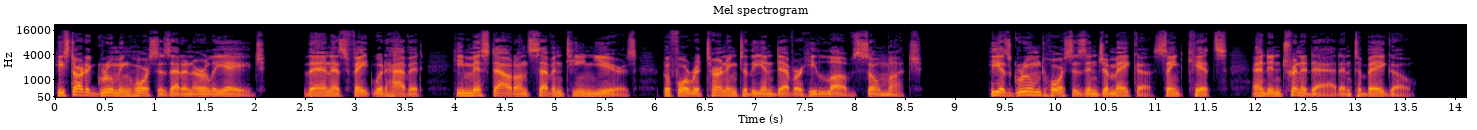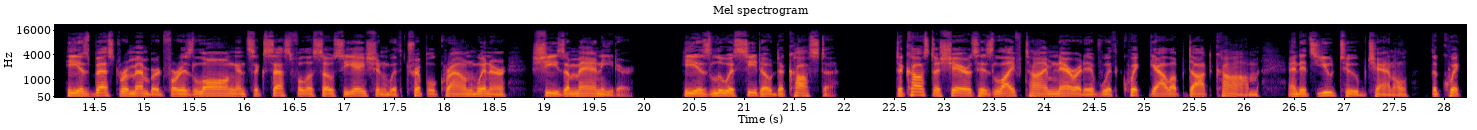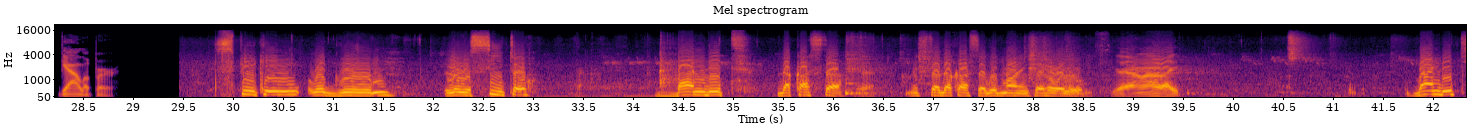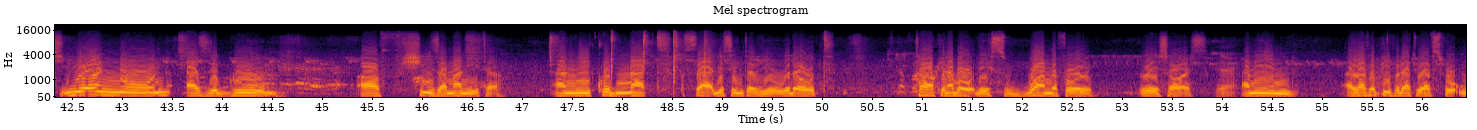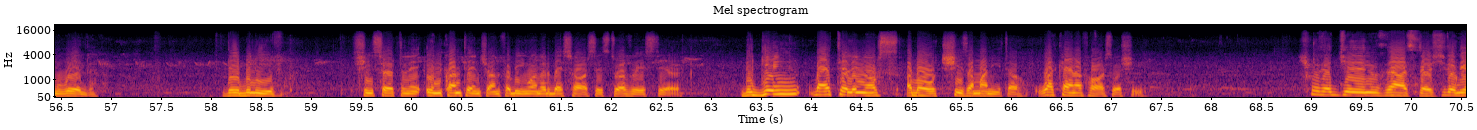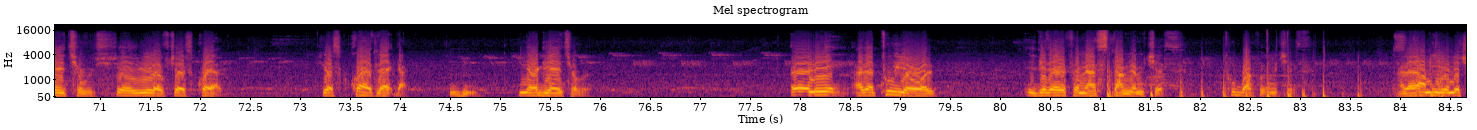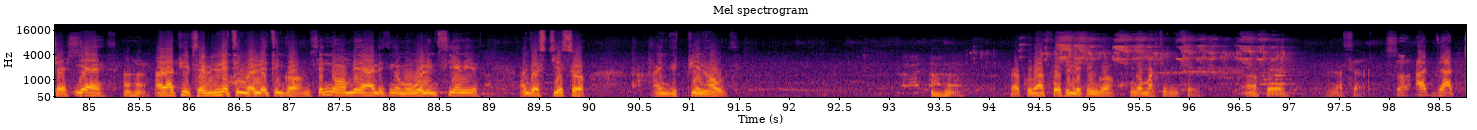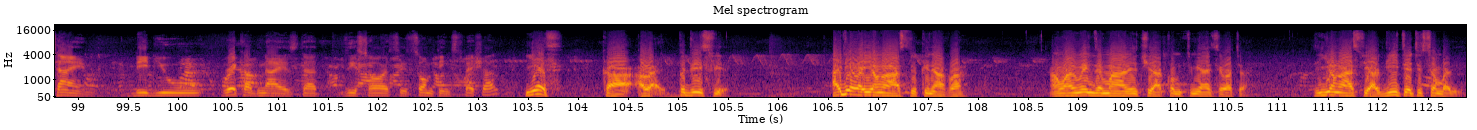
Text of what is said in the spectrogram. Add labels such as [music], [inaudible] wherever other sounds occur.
He started grooming horses at an early age. Then, as fate would have it, he missed out on 17 years before returning to the endeavor he loves so much. He has groomed horses in Jamaica, St. Kitts, and in Trinidad and Tobago. He is best remembered for his long and successful association with Triple Crown winner She's a Maneater. He is Lewisito da Costa. DaCosta shares his lifetime narrative with QuickGallop.com and its YouTube channel, The Quick Galloper. Speaking with groom Lewisito Bandit DaCosta. Yeah. Mr. DaCosta, good morning, sir. How are you? Yeah, I'm all right. Bandit, you are known as the groom of She's a Maneater. And we could not start this interview without talking about this wonderful racehorse. Yeah. I mean, a lot of people that we have spoken with, they believe she's certainly in contention for being one of the best horses to have raced here. Begin by telling us about She's a Maneater. What kind of horse was she? She was a genuine class. She don't get in trouble. She was real, she was quiet. She was quiet like that. She never get in trouble. Early, as a two-year-old, he get away from me and stamp them chest. Two back with the chest. And a lot Stamp you in the chest? Yes. Uh-huh. A lot of people say, let him go, let him go. I said, no, me, I let him go. I hold him same way. And just chase up. And the pain out. I could not supposed to let him go go him chest. Okay. That's it. So at that time, did you recognize that this horse is something special? Yes, car, all right, put this way. I did a young ass looking at her, and one Wednesday morning, she come to me and say, what? The young ass here, give it to somebody.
